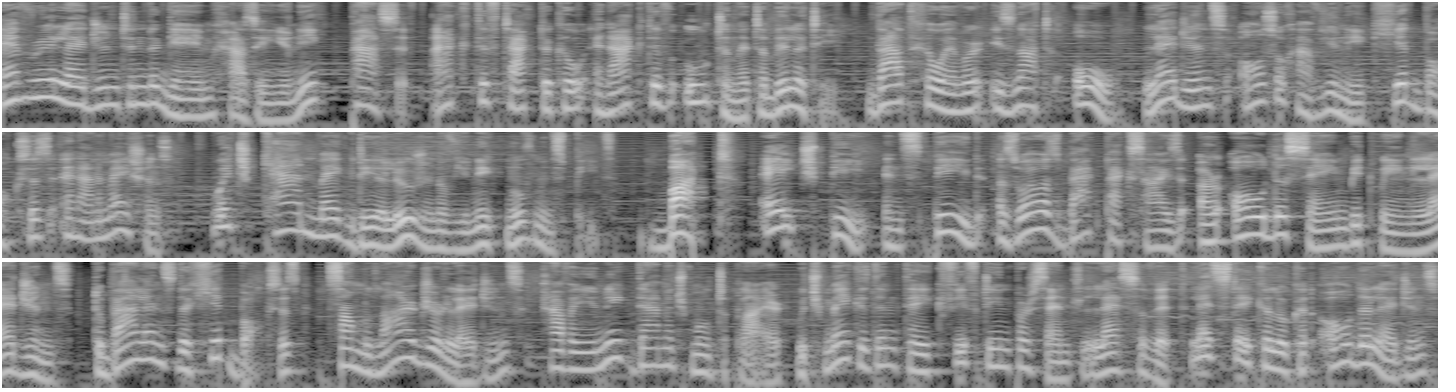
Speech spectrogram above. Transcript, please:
Every legend in the game has a unique passive, active tactical and active ultimate ability. That however is not all. Legends also have unique hitboxes and animations, which can make the illusion of unique movement speeds. But HP and speed as well as backpack size are all the same between legends. To balance the hitboxes, some larger legends have a unique damage multiplier which makes them take 15% less of it. Let's take a look at all the legends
